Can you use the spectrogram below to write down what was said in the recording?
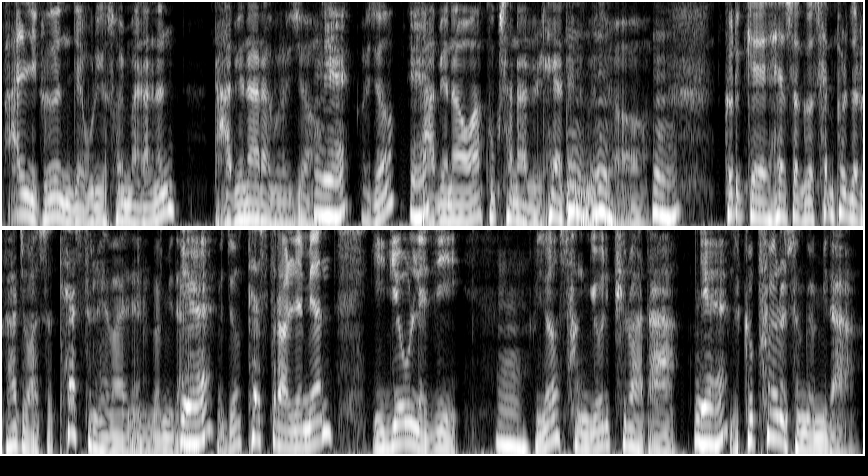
빨리 그건 이제 우리가 소위 말하는 다변화라 그러죠. 예. 그죠? 예. 다변화와 국산화를 해야 되는 음, 거죠. 음. 그렇게 해서 그 샘플들을 가져와서 테스트를 해봐야 되는 겁니다. 예. 그죠? 테스트를 하려면 2개월 내지 음. 그죠? 3개월이 필요하다. 예. 이제 그 표현을 쓴 겁니다.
